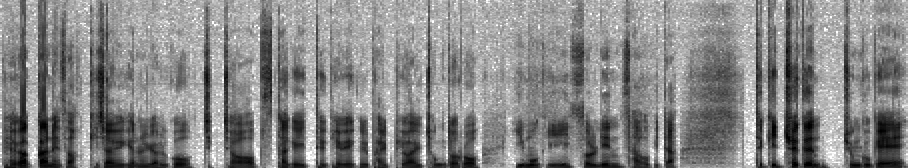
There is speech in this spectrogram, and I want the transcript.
백악관에서 기자회견을 열고 직접 스타게이트 계획을 발표할 정도로 이목이 쏠린 사업이다. 특히 최근 중국의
